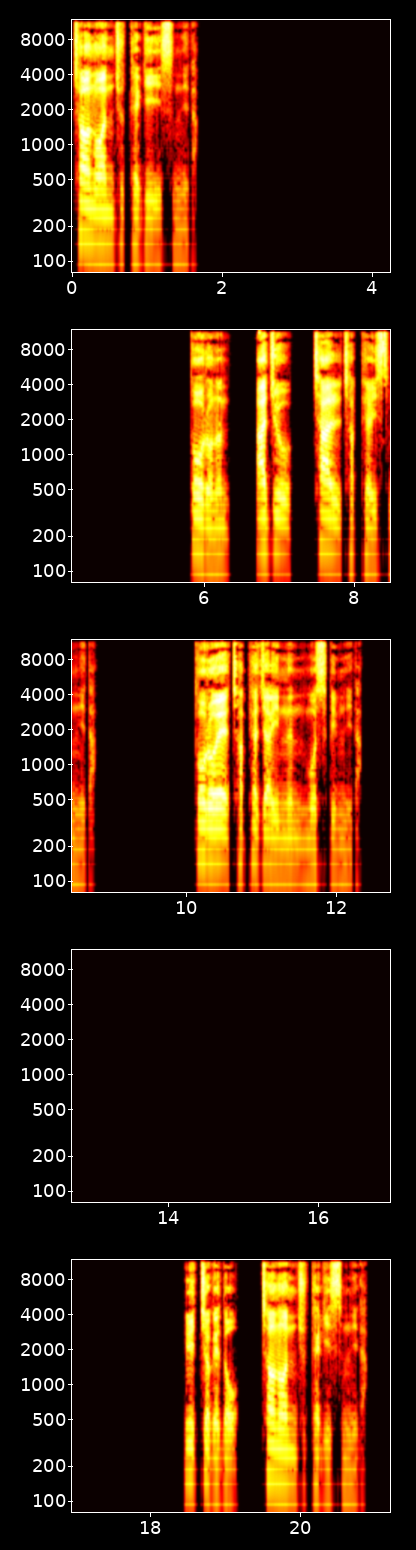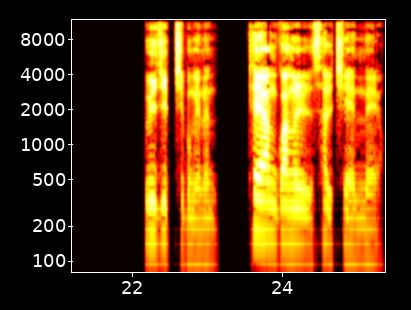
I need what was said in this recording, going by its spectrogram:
전원주택이 있습니다. 도로는 아주 잘 접혀 있습니다. 도로에 접혀져 있는 모습입니다. 위쪽에도 전원주택이 있습니다. 위집 지붕에는 태양광을 설치했네요.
